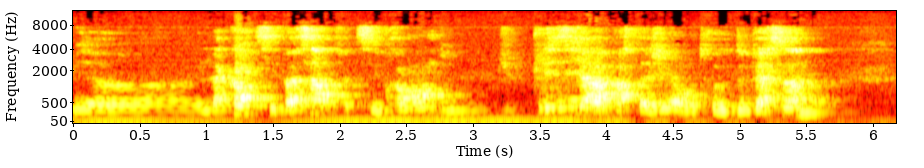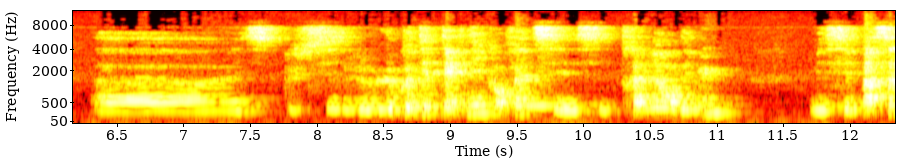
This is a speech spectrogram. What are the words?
Mais euh, la corde, c'est pas ça en fait. C'est vraiment du, plaisir à partager entre deux personnes. Euh, le, le, côté technique, en fait, c'est très bien au début mais c'est pas ça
